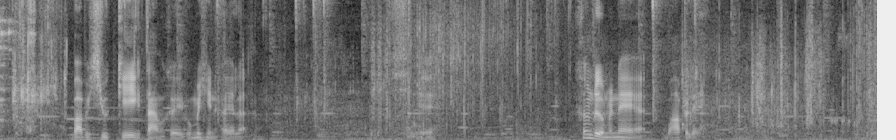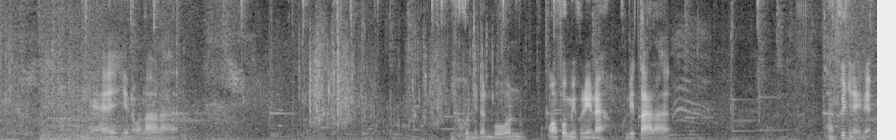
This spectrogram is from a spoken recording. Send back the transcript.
ๆบาร์บีคิวเก๊อีกตามเคยผมไม่เห็นใครละ เครื่องเดิมแน่ๆว้าร์ปไปเลยนี่ไงเห็นออร่าแล้วมีคนอยู่ด้านบนออฟเฟอร์มีคนนี้นะ คนที่ตายแล้วทางขึ้นอยู่ไหนเนี่ย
